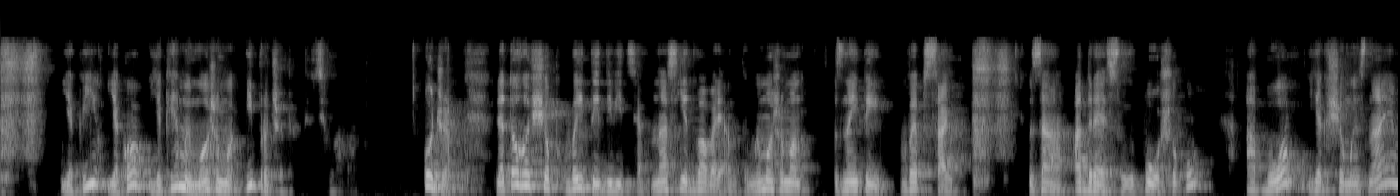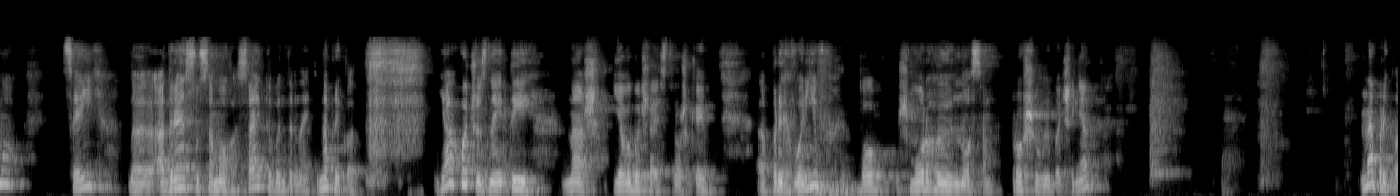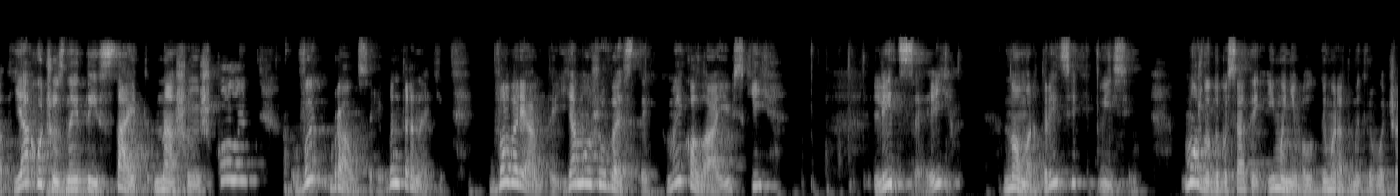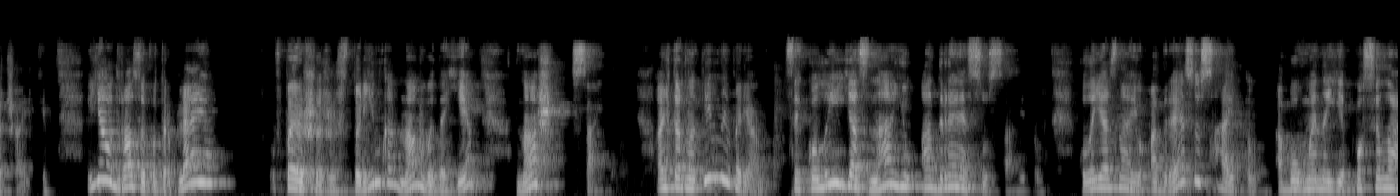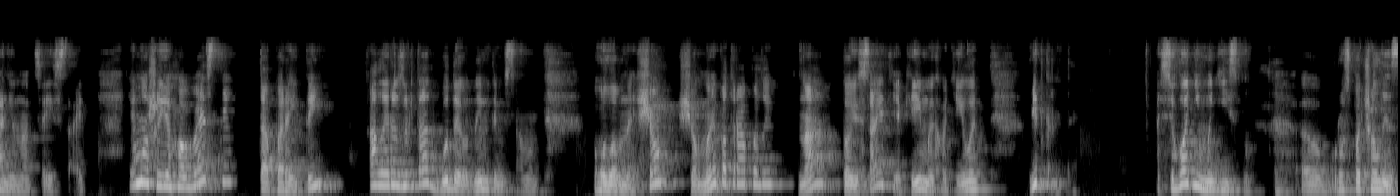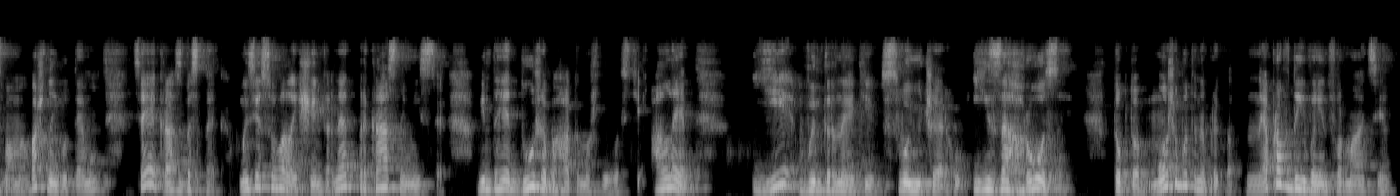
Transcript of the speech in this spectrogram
який, яко, яке ми можемо і прочитати в цілому. Отже, для того, щоб вийти, дивіться, у нас є два варіанти. Ми можемо знайти веб-сайт за адресою пошуку, або, якщо ми знаємо, цей е, адресу самого сайту в інтернеті. Наприклад, я хочу знайти наш, я вибачаюсь, трошки е, прихворів, то шморгаю носом. Прошу вибачення. Наприклад, я хочу знайти сайт нашої школи в браузері, в інтернеті. Два варіанти. Я можу ввести Миколаївський ліцей номер 38. Можна дописати імені Володимира Дмитровича Чайки. Я одразу потрапляю. В перша ж сторінка нам видає наш сайт. Альтернативний варіант це коли я знаю адресу сайту. Коли я знаю адресу сайту, або в мене є посилання на цей сайт, я можу його ввести та перейти, але результат буде одним тим самим. Головне, що, що ми потрапили на той сайт, який ми хотіли відкрити. Сьогодні ми дійсно е, розпочали з вами важливу тему. Це якраз безпека. Ми з'ясували, що інтернет прекрасне місце, він дає дуже багато можливостей, але є в інтернеті, в свою чергу, і загрози. Тобто, може бути, наприклад, неправдива інформація,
